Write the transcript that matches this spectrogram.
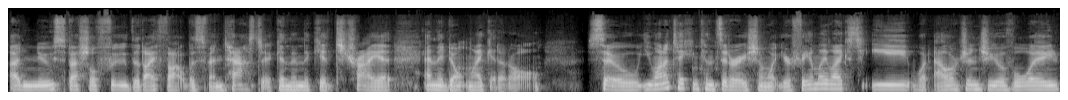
a new special food that I thought was fantastic and then the kids try it and they don't like it at all. So you want to take in consideration what your family likes to eat, what allergens you avoid,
